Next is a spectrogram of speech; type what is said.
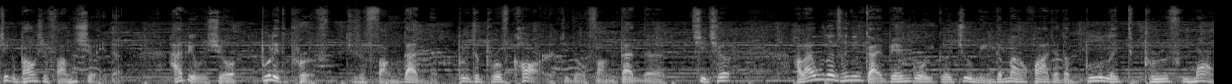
这个包是防水的。还比如说 bulletproof，就是防弹的 bulletproof car 这种防弹的汽车。好莱坞呢曾经改编过一个著名的漫画，叫做 Bulletproof Monk，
